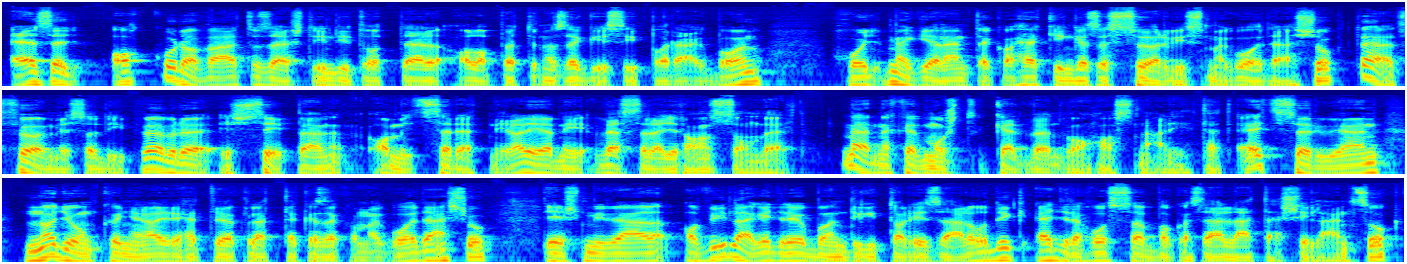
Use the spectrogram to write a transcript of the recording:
Ez egy akkora változást indított el alapvetően az egész iparágban, hogy megjelentek a hacking ez a service megoldások, tehát fölmész a Deep Webre, és szépen, amit szeretnél elérni, veszel egy ransomware-t. Mert neked most kedved van használni. Tehát egyszerűen nagyon könnyen elérhetőek lettek ezek a megoldások, és mivel a világ egyre jobban digitalizálódik, egyre hosszabbak az ellátási láncok,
